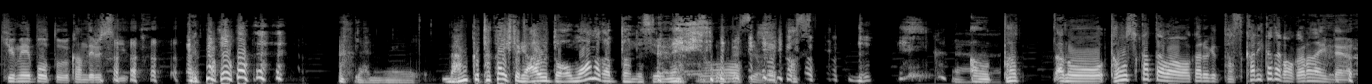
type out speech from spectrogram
救命ボート浮かんでるし。いやね、ランク高い人に会うとは思わなかったんですよね。そうですよね。あの、た、あの、倒し方はわかるけど、助かり方がわからないみたいな。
